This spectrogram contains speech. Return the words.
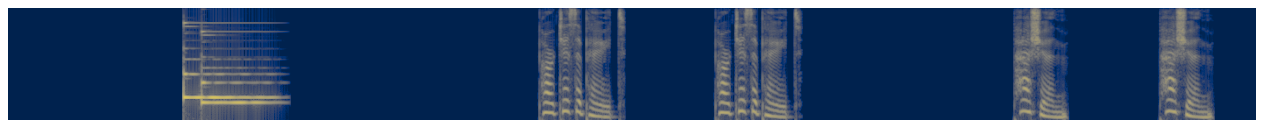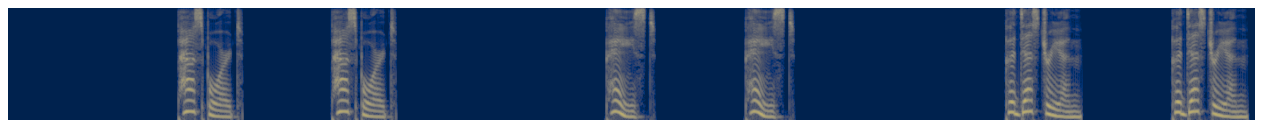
Participate, participate. Passion, passion. Passport, passport. Paste, paste. Pedestrian, pedestrian.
